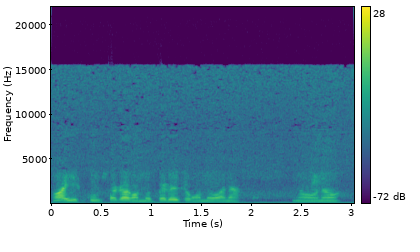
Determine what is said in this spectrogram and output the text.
No hay excusa acá cuando perdés o cuando ganás. No, no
